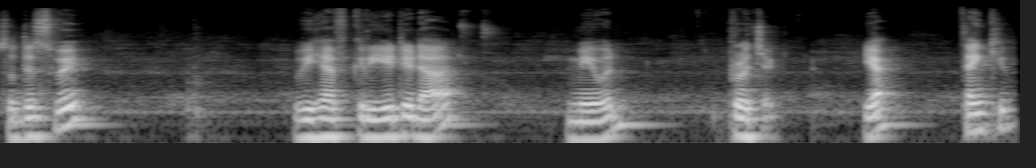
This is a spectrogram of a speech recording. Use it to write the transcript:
So this way we have created our maven project. Yeah? Thank you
